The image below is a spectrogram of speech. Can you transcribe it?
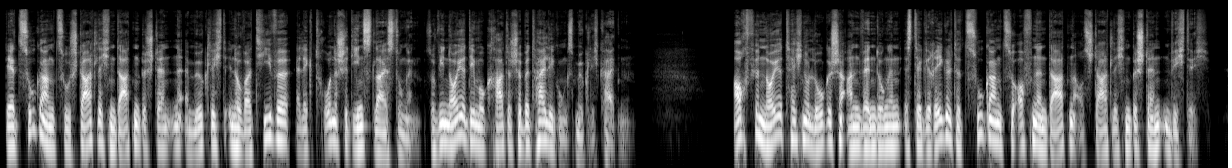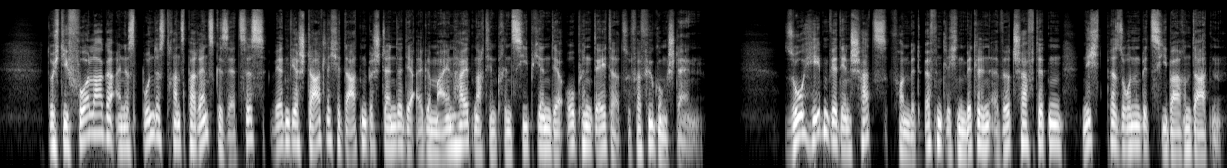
der Zugang zu staatlichen Datenbeständen ermöglicht innovative elektronische Dienstleistungen sowie neue demokratische Beteiligungsmöglichkeiten. Auch für neue technologische Anwendungen ist der geregelte Zugang zu offenen Daten aus staatlichen Beständen wichtig. Durch die Vorlage eines Bundestransparenzgesetzes werden wir staatliche Datenbestände der Allgemeinheit nach den Prinzipien der Open Data zur Verfügung stellen. So heben wir den Schatz von mit öffentlichen Mitteln erwirtschafteten, nicht personenbeziehbaren Daten.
